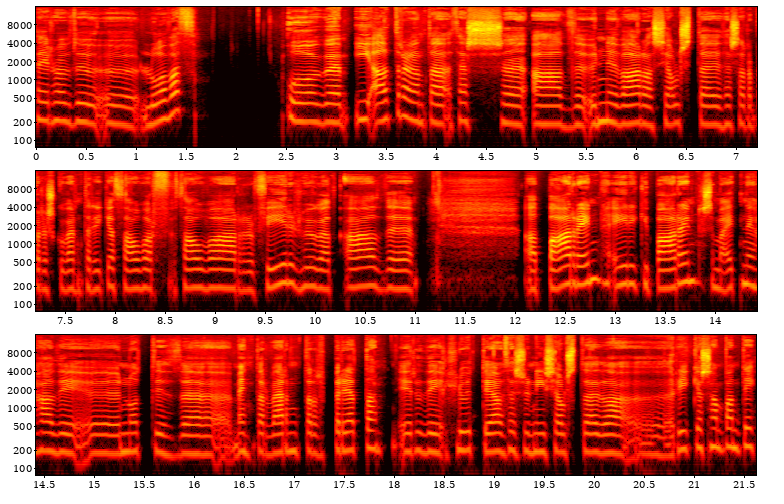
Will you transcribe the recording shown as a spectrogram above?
þeir höfðu uh, lofað. Og um, í aðdraganda þess uh, að unnið var að sjálfstæði þessara bresku verndaríkja þá var, þá var fyrirhugað að uh, að Bahrein, Eiríki Bahrein sem einnig hafi uh, notið uh, meintar verndar breyta erði hluti af þessu nýsjálfstæða uh, ríkjasambandi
